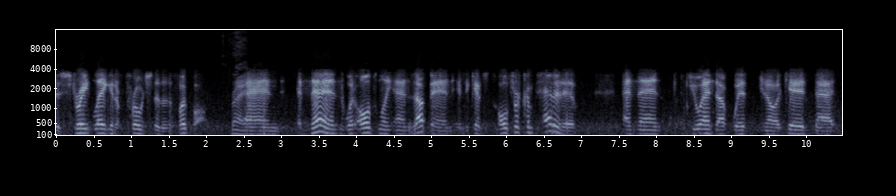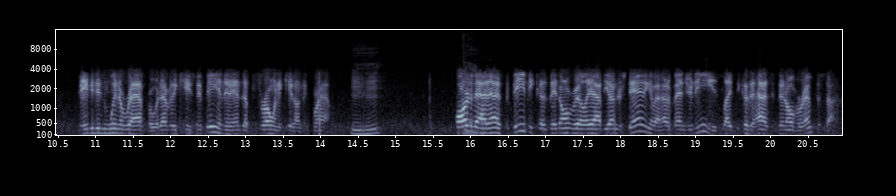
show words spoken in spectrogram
the straight-legged approach to the football. Right. And and then what ultimately ends up in is it gets ultra competitive, and then you end up with you know a kid that maybe didn't win a rep or whatever the case may be, and it ends up throwing a kid on the ground. mm-hmm. Part of that has to be because they don't really have the understanding about how to bend your knees, like because it hasn't been overemphasized.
